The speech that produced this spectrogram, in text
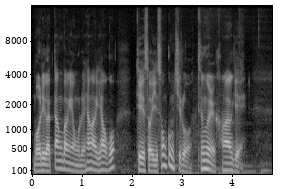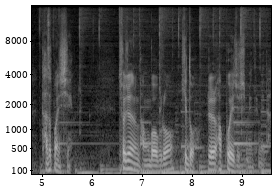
머리가 땅 방향으로 향하게 하고 뒤에서 이 손꿈치로 등을 강하게 다섯 번씩 쳐주는 방법으로 기도를 확보해 주시면 됩니다.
